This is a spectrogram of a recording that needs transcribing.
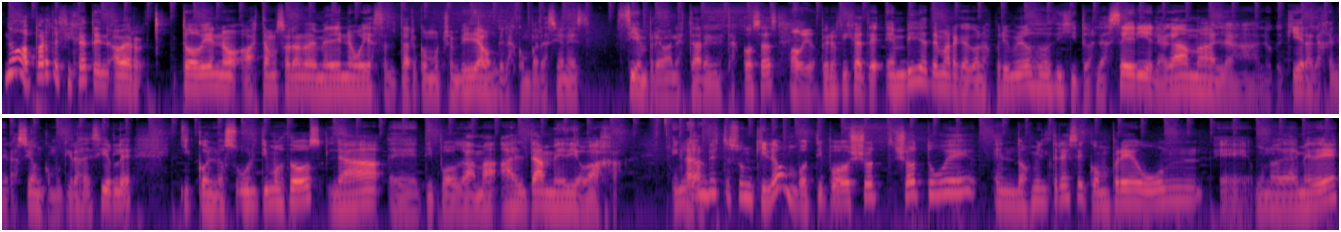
No, aparte, fíjate, a ver, todo bien, no, ah, estamos hablando de AMD, no voy a saltar con mucho Nvidia, aunque las comparaciones siempre van a estar en estas cosas. Obvio. Pero fíjate, Nvidia te marca con los primeros dos dígitos la serie, la gama, la, lo que quieras, la generación, como quieras decirle, y con los últimos dos la eh, tipo gama alta, media o baja. En Claro. cambio, esto es un quilombo. Tipo, yo, yo tuve en 2013, compré un eh, uno de AMD,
